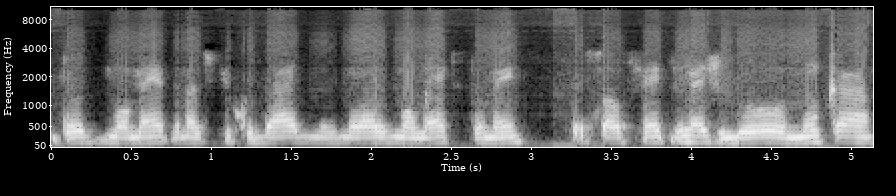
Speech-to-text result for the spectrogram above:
em todos os momentos, nas dificuldades, nos melhores momentos também. O pessoal sempre me ajudou, nunca,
